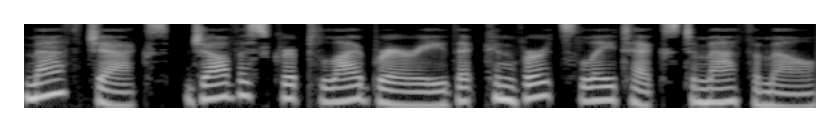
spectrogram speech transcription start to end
MathJax, JavaScript library that converts LaTeX to MathML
